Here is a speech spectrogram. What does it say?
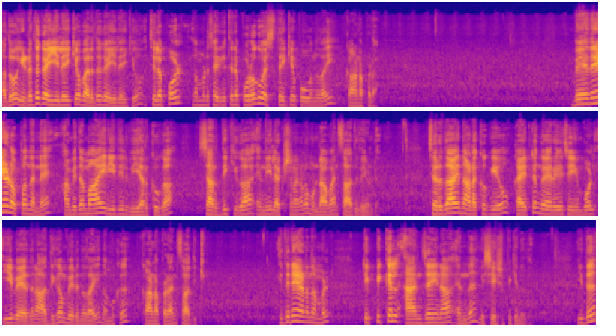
അതോ ഇടത് കൈയിലേക്കോ വലത് കൈയിലേക്കോ ചിലപ്പോൾ നമ്മുടെ ശരീരത്തിന്റെ പുറകുവശത്തേക്കോ പോകുന്നതായി കാണപ്പെടാം. വേദനയോടൊപ്പം തന്നെ അമിതമായ രീതിയിൽ വിയർക്കുക ഛർദ്ദിക്കുക എന്നീ ലക്ഷണങ്ങളും ഉണ്ടാവാൻ സാധ്യതയുണ്ട്. ചെറുതായി നടക്കുകയോ കയറ്റം കയറുകയോ ചെയ്യുമ്പോൾ ഈ വേദന അധികം വരുന്നതായി നമുക്ക് കാണപ്പെടാൻ സാധിക്കും. ഇതിനെയാണ് നമ്മൾ ടിപ്പിക്കൽ ആൻജൈന എന്ന് വിശേഷിപ്പിക്കുന്നത്. ഇത്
